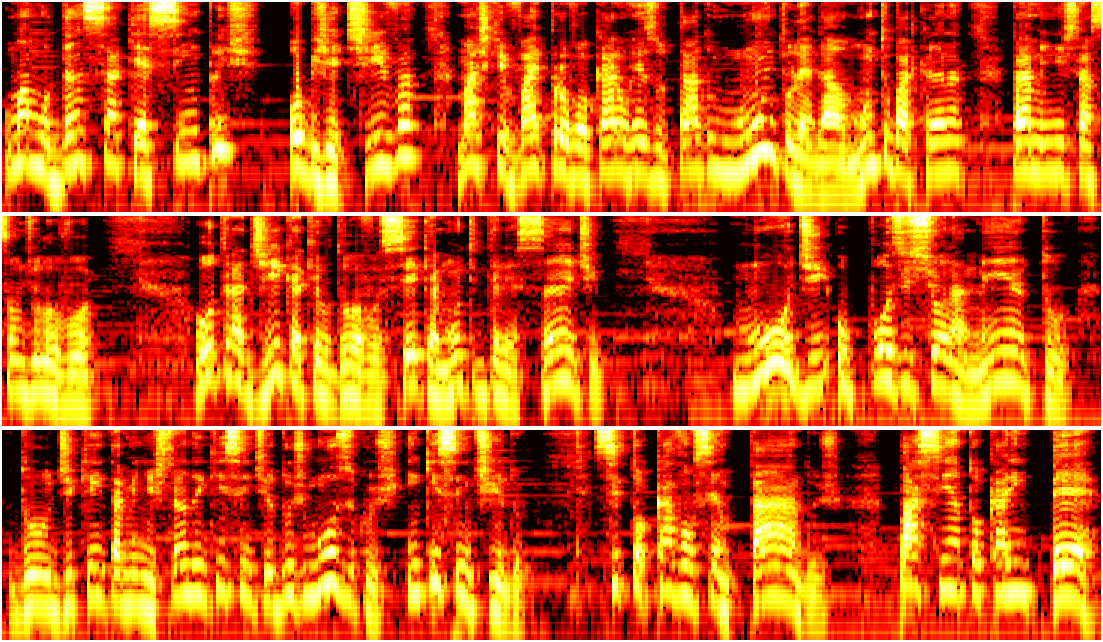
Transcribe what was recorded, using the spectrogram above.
Uma mudança que é simples, objetiva, mas que vai provocar um resultado muito legal, muito bacana para a ministração de louvor. Outra dica que eu dou a você, que é muito interessante, mude o posicionamento do de quem está ministrando. Em que sentido? Dos músicos. Em que sentido? Se tocavam sentados, passem a tocar em pé.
